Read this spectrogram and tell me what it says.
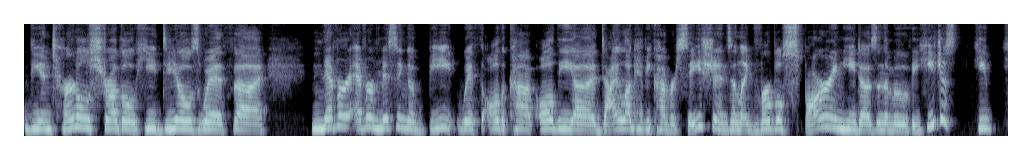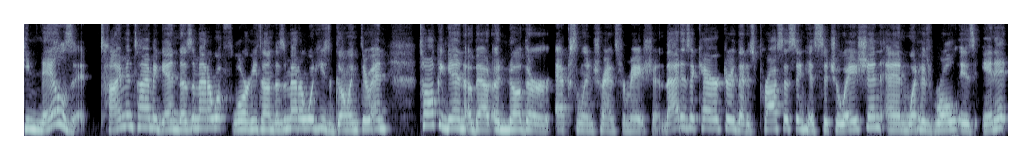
the internal struggle he deals with. Uh, never ever missing a beat with all the con- all the uh, dialogue heavy conversations and like verbal sparring he does in the movie. He just he he nails it time and time again. Doesn't matter what floor he's on. Doesn't matter what he's going through. And talk again about another excellent transformation. That is a character that is processing his situation and what his role is in it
